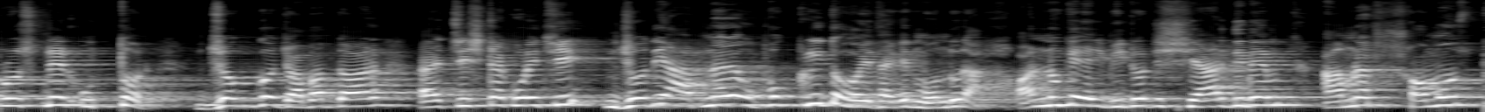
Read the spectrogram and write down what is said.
প্রশ্নের উত্তর, যোগ্য জবাব দেওয়ার চেষ্টা করেছি। যদি আপনারা উপকৃত হয়ে থাকেন বন্ধুরা, অন্যকে এই ভিডিওটি শেয়ার দিবেন। আমরা সমস্ত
